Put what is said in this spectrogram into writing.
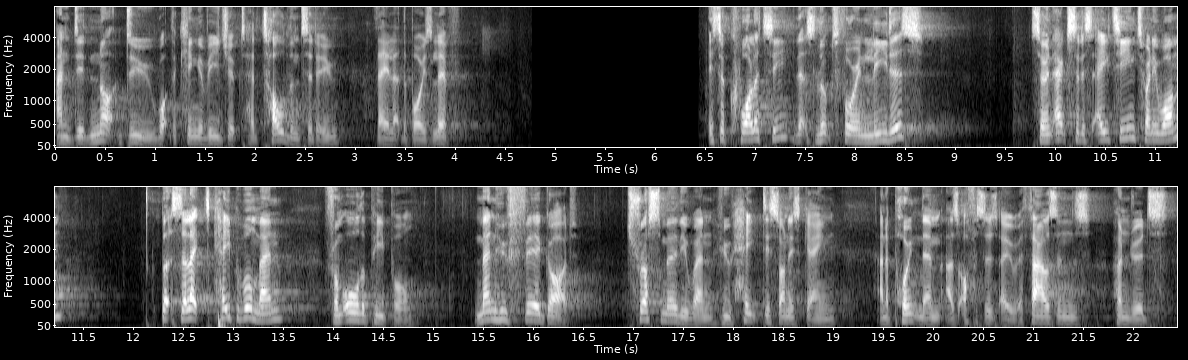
and did not do what the king of Egypt had told them to do. They let the boys live. It's a quality that's looked for in leaders. So in Exodus 18 21, but select capable men from all the people, men who fear God, trustworthy men who hate dishonest gain, and appoint them as officers over thousands, hundreds,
